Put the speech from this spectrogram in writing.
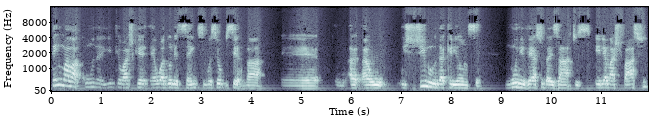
tem uma lacuna aí que eu acho que é, é o adolescente, se você observar é, a, a, o, o estímulo da criança no universo das artes, ele é mais fácil,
